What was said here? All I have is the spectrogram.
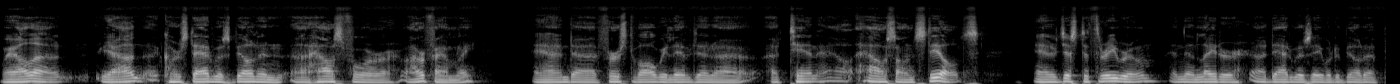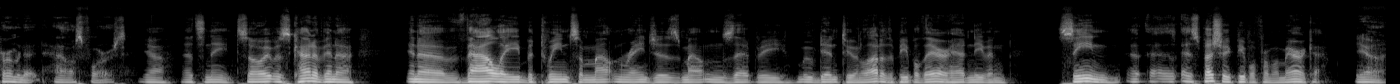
Well, uh, yeah, of course, Dad was building a house for our family. And uh, first of all, we lived in a, a tin house on stilts, and it was just a three room. And then later, uh, Dad was able to build a permanent house for us. Yeah, that's neat. So it was kind of in a in a valley between some mountain ranges, mountains that we moved into, and a lot of the people there hadn't even seen, uh, uh, especially people from America. Yeah,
